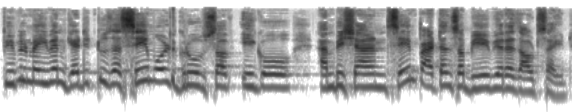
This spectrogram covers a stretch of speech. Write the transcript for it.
People may even get into the same old grooves of ego, ambition, same patterns of behavior as outside.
